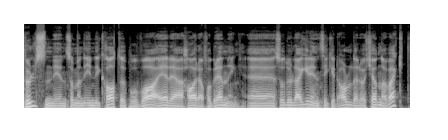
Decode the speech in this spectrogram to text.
pulsen din som en indikator på hva er det jeg har av forbrenning. Eh, så du legger inn sikkert alder og kjønn og vekt,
